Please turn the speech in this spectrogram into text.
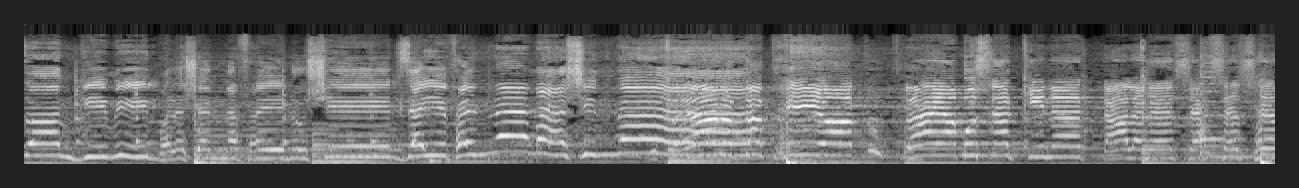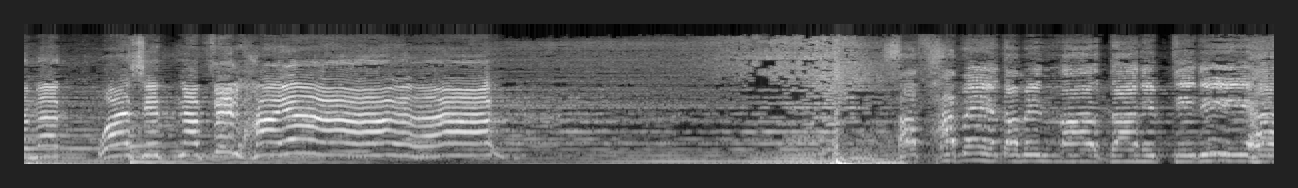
صان جميل. ولا شلنا في عينه شيل زي في عنا ما شلناه كفاية تضحيات وكفاية مسكنات. على ناس احساسها مات وقاستنا في الحياة. صفحة بيضة من النهاردة هنبتديها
